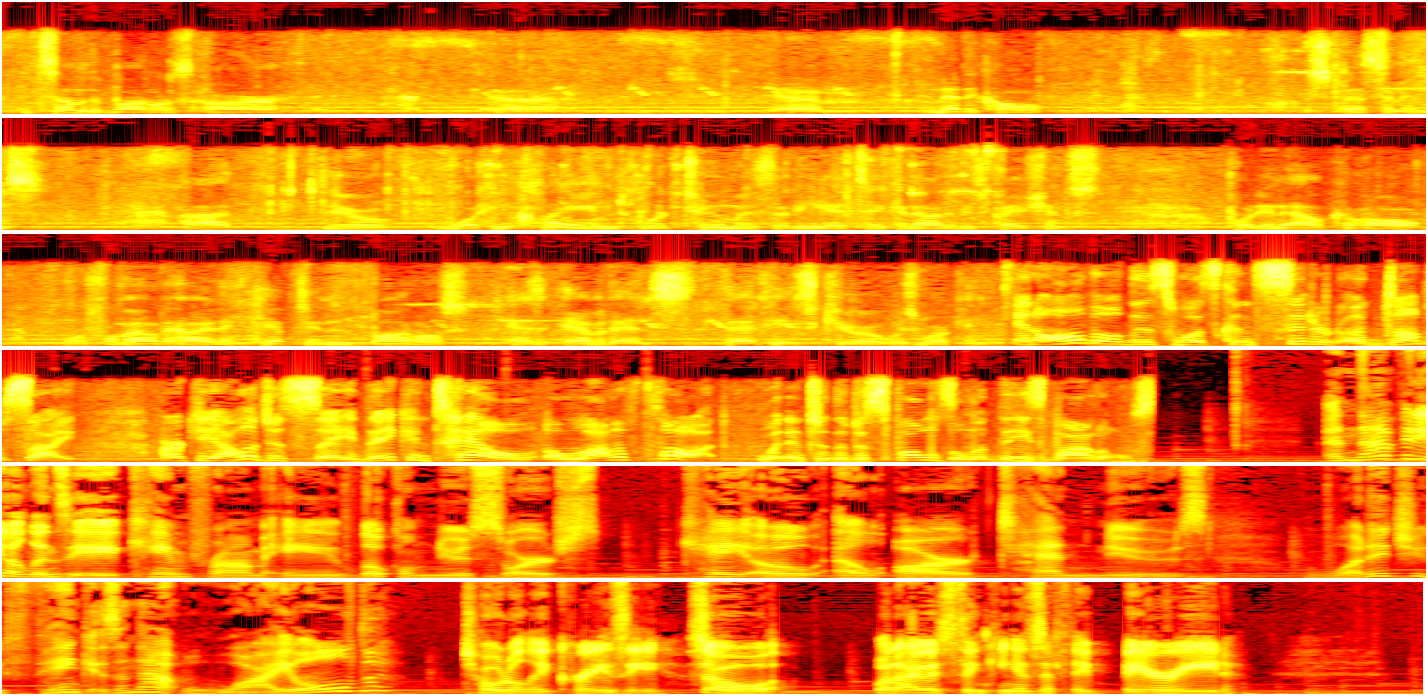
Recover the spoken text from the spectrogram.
but some of the bottles are uh, um, medical specimens. Uh, they're what he claimed were tumors that he had taken out of his patients, put in alcohol or formaldehyde and kept in bottles as evidence that his cure was working. And although this was considered a dump site, archaeologists say they can tell a lot of thought went into the disposal of these bottles. And that video, Lindsay, came from a local news source KOLR 10 News. What did you think? Isn't that wild? Totally crazy. So, what I was thinking is if they buried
